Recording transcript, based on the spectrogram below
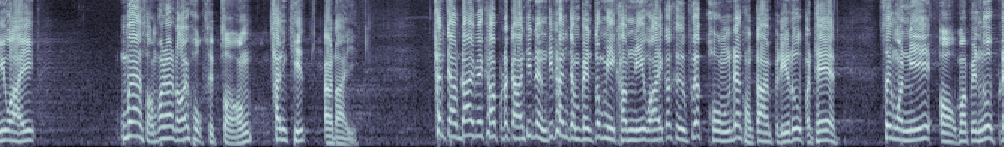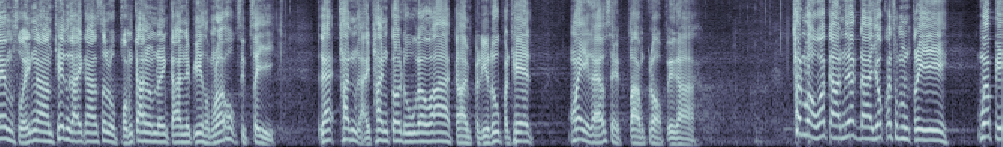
นี้ไว้ เมื่อ 2562 ท่านคิดอะไร ท่านจำได้ไหมครับ ประการที่หนึ่งที่ท่านจำเป็นต้องมีคำนี้ไว้ก็คือเพื่อคงเรื่องของการปฏิรูปประเทศ ซึ่งวันนี้ออกมาเป็นรูปเล่มสวยงาม เช่นรายงานสรุปผลการดำเนินการในปี 264 และท่านหลายท่านก็รู้กันว่าการปฏิรูปประเทศ ไม่แล้วเสร็จตามกรอบเวลา ท่านบอกว่าการเลือกนายกรัฐมนตรีเมื่อปี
